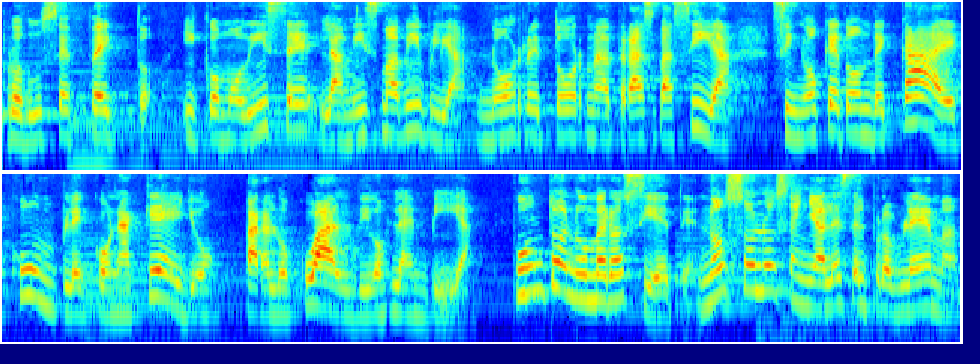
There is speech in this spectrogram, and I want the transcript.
produce efecto, y como dice la misma Biblia, no retorna atrás vacía, sino que donde cae cumple con aquello para lo cual Dios la envía. Punto número 7. No solo señales el problema,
